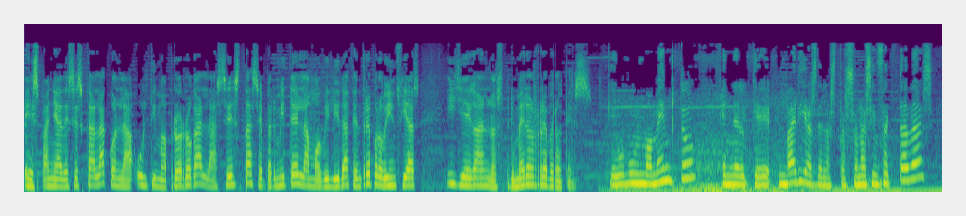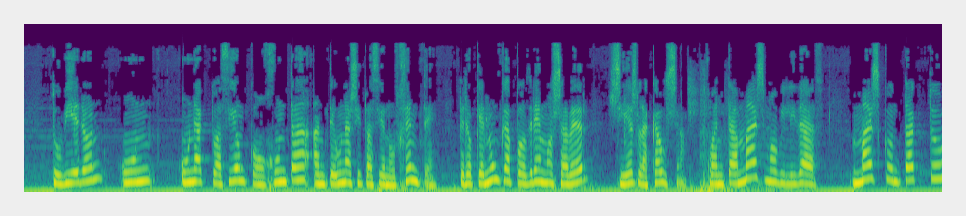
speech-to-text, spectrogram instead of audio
España desescala con la última prórroga, la sexta se permite la movilidad entre provincias y llegan los primeros rebrotes. que hubo un momento en el que varias de las personas infectadas tuvieron un- una actuación conjunta ante una situación urgente, pero que nunca podremos saber si es la causa. Cuanta más movilidad, más contacto,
